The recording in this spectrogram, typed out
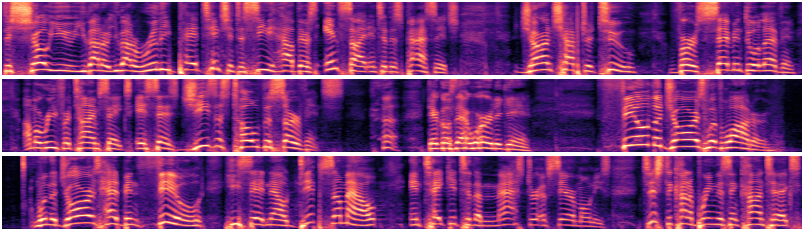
to show you. You gotta you gotta really pay attention to see how there's insight into this passage. John chapter 2, verse 7 through 11. I'm going to read for time's sakes. It says, Jesus told the servants, there goes that word again, fill the jars with water. When the jars had been filled, he said, Now dip some out and take it to the master of ceremonies. Just to kind of bring this in context,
